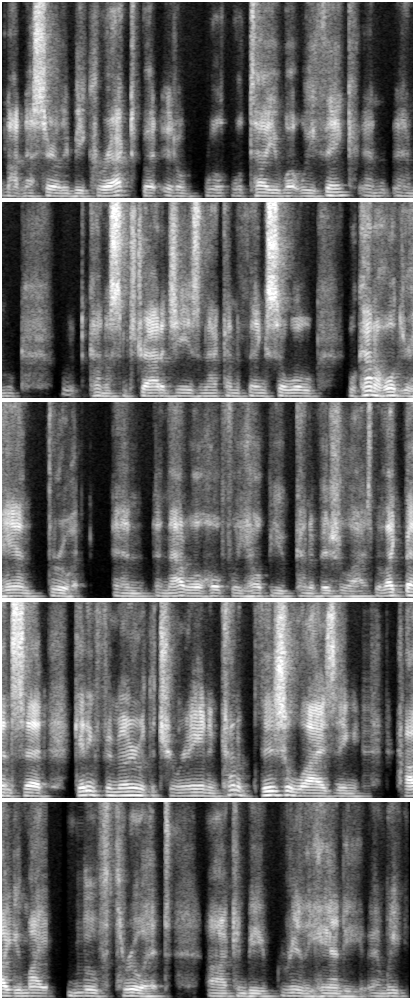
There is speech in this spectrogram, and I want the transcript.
not necessarily be correct but it'll we'll, we'll tell you what we think and and kind of some strategies and that kind of thing so we'll we'll kind of hold your hand through it and and that will hopefully help you kind of visualize. But like ben said getting familiar with the terrain and kind of visualizing how you might move through it uh, can be really handy. And we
